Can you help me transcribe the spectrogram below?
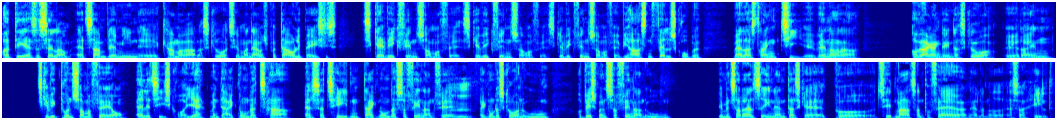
Og det er altså selvom, at samtlige af mine øh, kammerater skriver til mig nærmest på daglig basis, skal vi ikke finde sommerferie? Skal vi ikke finde sommerferie? Skal vi ikke finde sommerferie? Vi har også en fællesgruppe med alle os drenge, 10 øh, venner der. Og hver gang der er en, der skriver øh, derinde, skal vi ikke på en sommerferie i år? Alle 10 skriver ja, men der er ikke nogen, der tager altså teten. Der er ikke nogen, der så finder en ferie. Mm. Der er ikke nogen, der skriver en uge. Og hvis man så finder en uge, jamen så er der altid en anden, der skal på, til et maraton på Færøerne eller noget, altså helt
